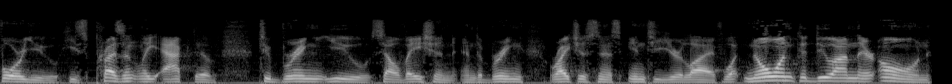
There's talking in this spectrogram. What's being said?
for you. He's presently active to bring you salvation and to bring righteousness into your life. What no one could do on their own,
